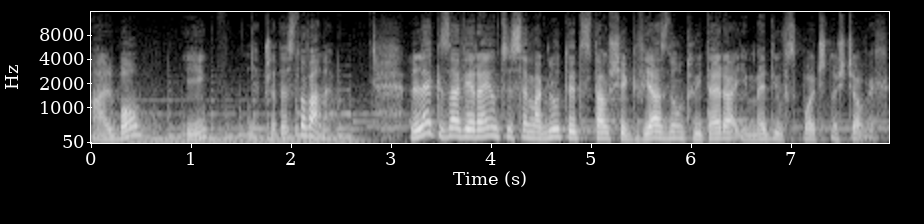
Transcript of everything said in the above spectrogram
albo i nieprzetestowane. Lek zawierający semaglutyd stał się gwiazdą Twittera i mediów społecznościowych.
